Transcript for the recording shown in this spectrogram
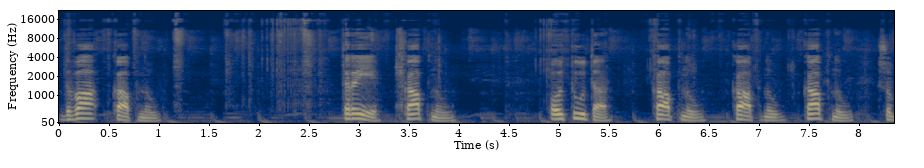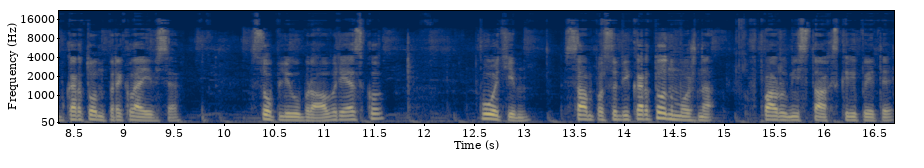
Два капнув. Три капнув. Отута капнув, капнув, капнув, щоб картон приклеївся. Соплі убрав різко. Потім сам по собі картон можна в пару містах скріпити.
